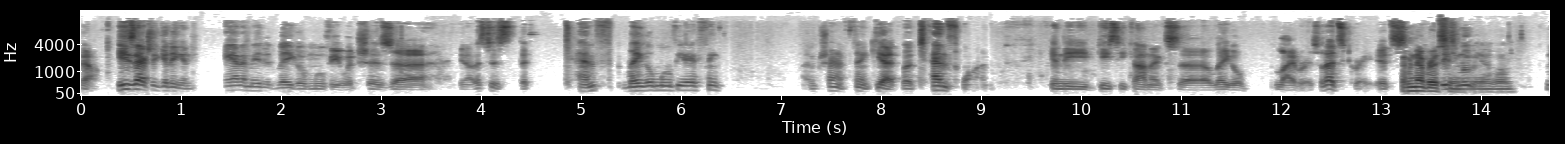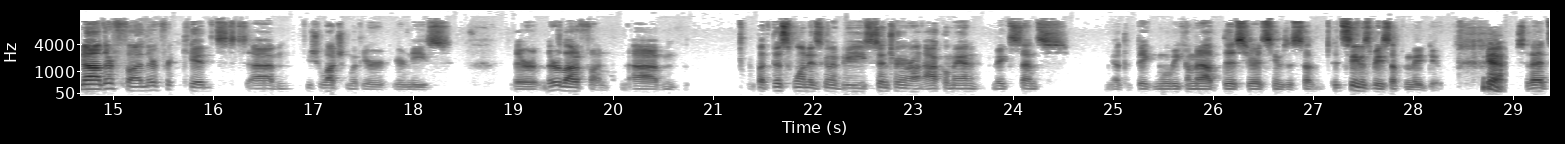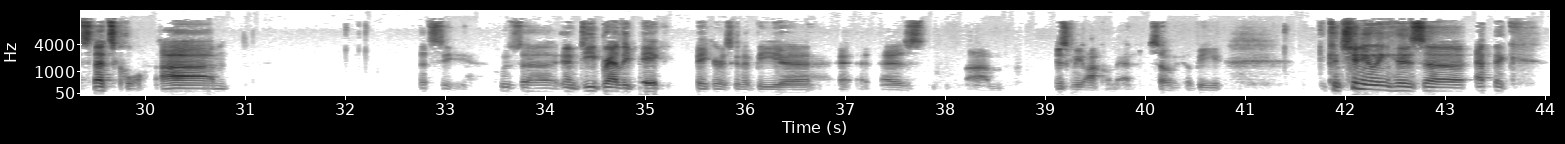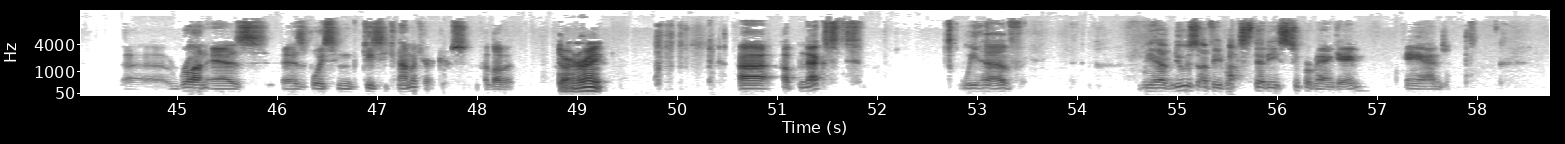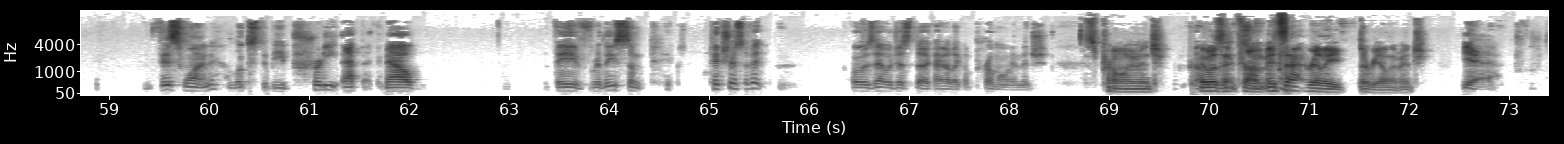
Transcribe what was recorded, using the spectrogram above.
No, he's actually getting an animated Lego movie, which is uh, you know this is the tenth Lego movie I think. I'm trying to think. Yeah, the tenth one in the DC Comics uh, Lego library. So that's great. It's I've never seen any of them. no, they're fun. They're for kids. Um, you should watch them with your your niece. They're they're a lot of fun. Um, but this one is going to be centering around Aquaman. Makes sense. You got the big movie coming out this year. It seems to it seems to be something they do. Yeah. So that's that's cool. Um, let's see who's uh, and Dee Bradley Baker is going to be uh, as um, is going to be Aquaman. So he'll be continuing his uh, epic uh, run as as voicing DC comic characters. I love it. Darn right. Uh, up next, we have we have news of a Rocksteady Superman game, and this one looks to be pretty epic. Now, they've released some pic- pictures of it, or was that just the kind of like a promo image? It's a promo image. Promo It wasn't image. from. It's not really the real image. yeah.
